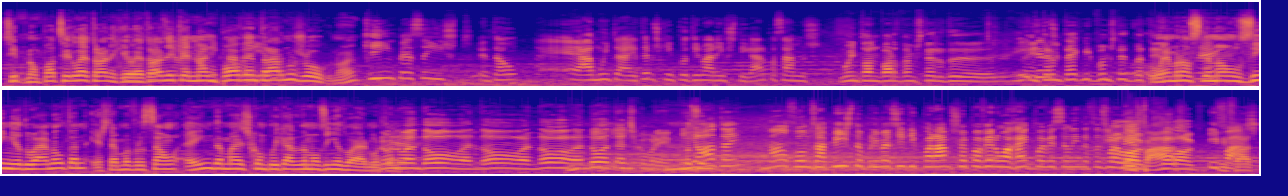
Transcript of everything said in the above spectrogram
sim, não pode ser eletrónica. A Não pode ser eletrónica não eletrónica, pode entrar no jogo, não é? que impeça isto. Então é, há muita, é, temos que continuar a investigar. Passámos Muito on-board vamos ter de. Em temos- termo técnico, vamos ter de bater. Lembram-se da mãozinha do Hamilton? Esta é uma versão ainda mais complicada da mãozinha do O Hamilton. Nuno andou, andou, andou, andou até descobrir. Mas e o- ontem, mal fomos à pista, o primeiro sítio que parámos foi para ver um arranque para ver se ele ainda fazia Foi o logo. mesmo. faz, logo. E faz.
